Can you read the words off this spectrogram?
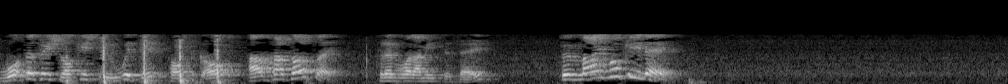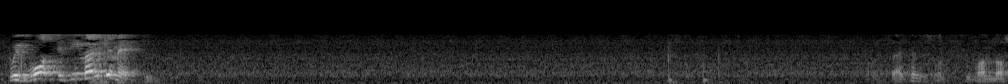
What does Reish Lakish do with this possible of Al Chatos? remember what I mean to say. But my rookie mukile. With what is he making it? One second, just want to see one loss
